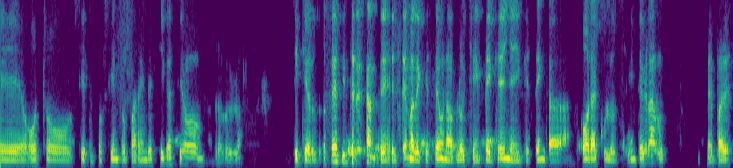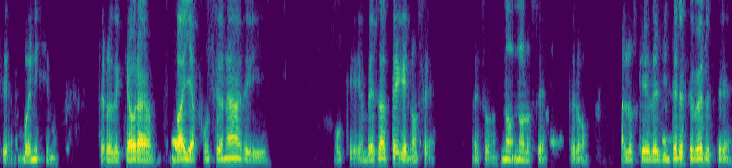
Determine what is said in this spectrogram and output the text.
eh, otro 7% para investigación, bla, bla, bla. Así que, o sea, es interesante el tema de que sea una blockchain pequeña y que tenga oráculos integrados, me parece buenísimo. Pero de que ahora vaya a funcionar y, o que en verdad pegue, no sé. Eso no, no lo sé. Pero a los que les interese ver este,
